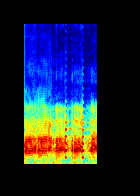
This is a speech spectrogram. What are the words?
ha ha ha ha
